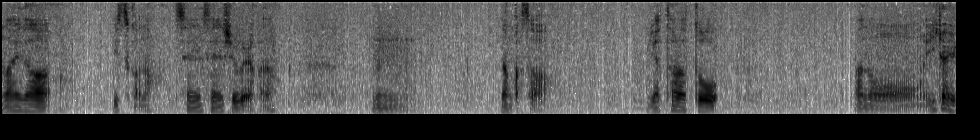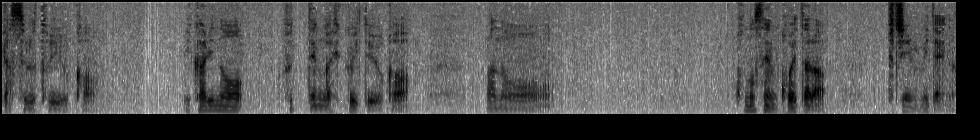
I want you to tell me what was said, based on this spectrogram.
の間、いつかな？先々週ぐらいかな？うん。なんかさ、やたらと、あのーイライラするというか、怒りの沸点が低いというか、あのーこの線超えたら、プチンみたいな。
